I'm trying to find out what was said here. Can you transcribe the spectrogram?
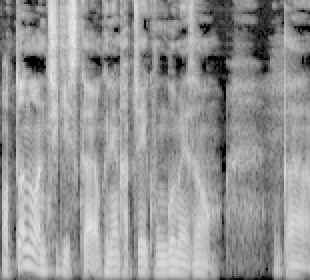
어떤 원칙이 있을까요? 그냥 갑자기 궁금해서 그러니까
